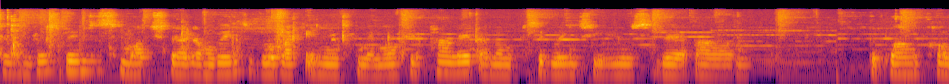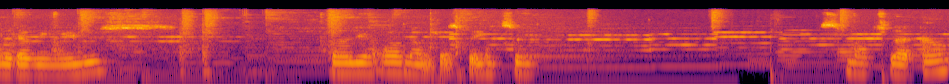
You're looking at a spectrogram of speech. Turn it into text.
so I'm just going to smudge that. I'm going to go back in into my Morphe palette and I'm also going to use the um, the brown color that we used earlier on. I'm just going to smudge that out.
